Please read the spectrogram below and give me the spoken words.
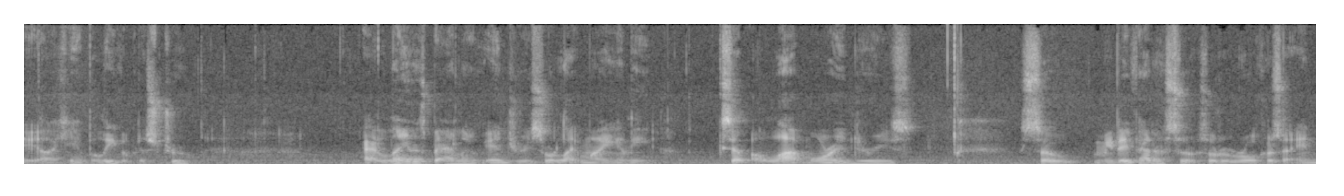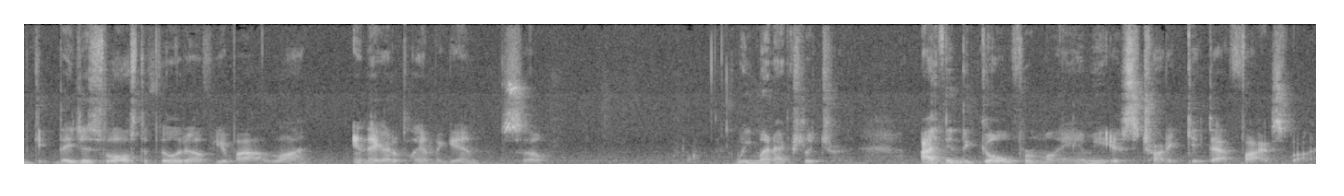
I can't believe it, but it's true. Atlanta's battling with injuries, sort of like Miami, except a lot more injuries. So, I mean, they've had a sort, of roller coaster, and they just lost to Philadelphia by a lot, and they got to play them again. So, we might actually try. I think the goal for Miami is to try to get that five spot.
